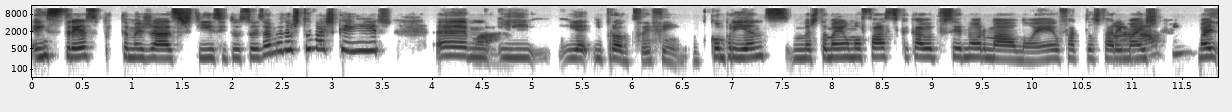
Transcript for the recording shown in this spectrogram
em stress, porque também já assisti a situações, ah meu Deus, tu vais cair, um, e, e, e, pronto, enfim, compreende-se, mas também é uma fase que acaba por ser normal, não é? O facto de eles estarem mais, mais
